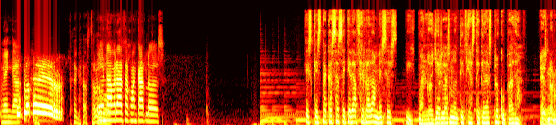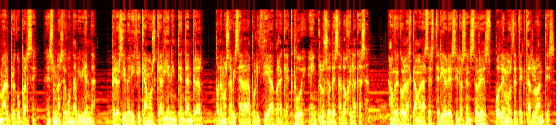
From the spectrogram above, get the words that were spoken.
Venga. Un placer. Venga, hasta luego. Un abrazo, Juan Carlos. Es que esta casa se queda cerrada meses y cuando oyes las noticias te quedas preocupado. Es normal preocuparse, es una segunda vivienda. Pero si verificamos que alguien intenta entrar, podemos avisar a la policía para que actúe e incluso desaloje la casa. Aunque con las cámaras exteriores y los sensores podemos detectarlo antes.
